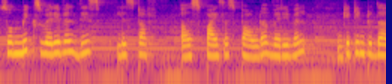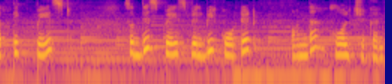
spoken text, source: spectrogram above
So mix very well this list of uh, spices powder very well. Get into the thick paste. So this paste will be coated on the whole chicken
